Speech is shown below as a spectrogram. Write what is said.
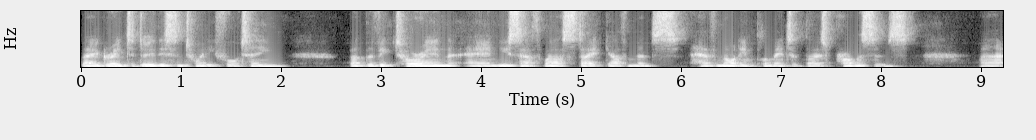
They agreed to do this in 2014, but the Victorian and New South Wales state governments have not implemented those promises. Uh,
